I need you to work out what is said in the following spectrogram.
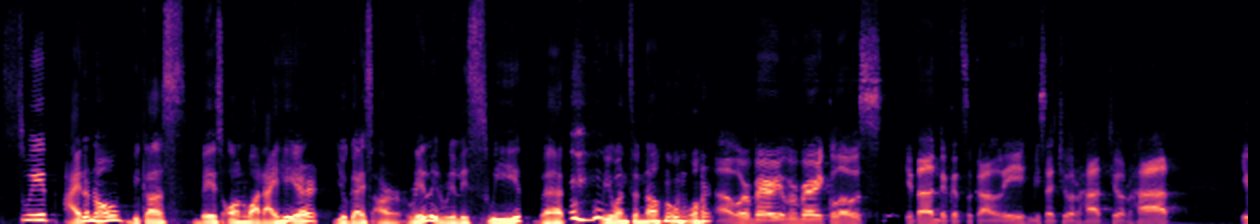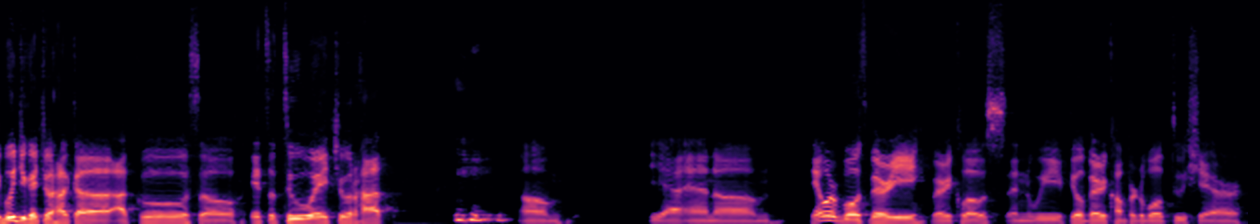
sweet? I don't know because based on what I hear, you guys are really really sweet, but we want to know more. Uh, we're very we're very close. Kita deket sekali, bisa curhat curhat. Ibu juga curhat ke aku, so it's a two way curhat. um, yeah, and um, yeah, we're both very very close, and we feel very comfortable to share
